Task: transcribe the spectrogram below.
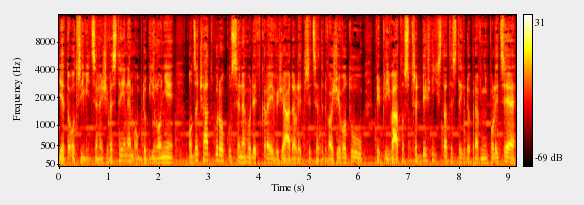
je to o tři více než ve stejném období loni. Od začátku roku si nehody v kraji vyžádali 32 životů. Vyplývá to z předběžných statistik dopravní policie.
